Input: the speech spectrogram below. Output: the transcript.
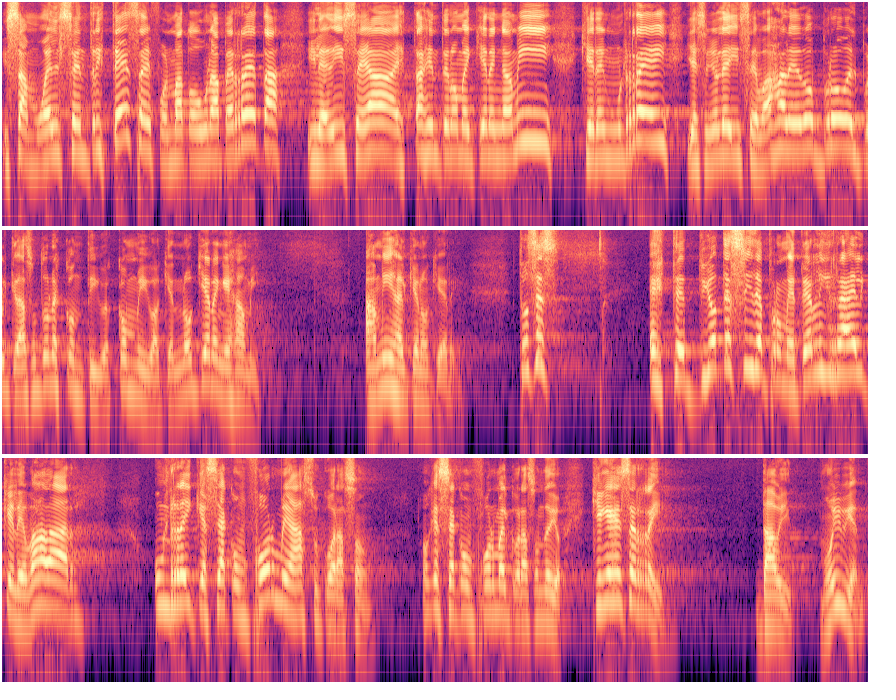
y Samuel se entristece y forma toda una perreta y le dice, ah, esta gente no me quieren a mí, quieren un rey. Y el Señor le dice, bájale dos, brother, porque el asunto no es contigo, es conmigo. A quien no quieren es a mí. A mí es el que no quieren. Entonces, este, Dios decide prometerle a Israel que le va a dar un rey que sea conforme a su corazón, no que sea conforme al corazón de Dios. ¿Quién es ese rey? David. Muy bien.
